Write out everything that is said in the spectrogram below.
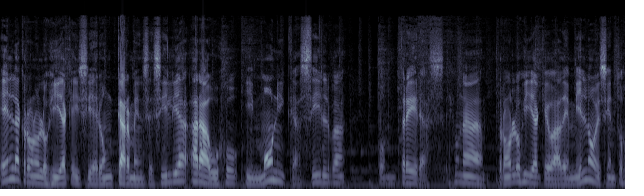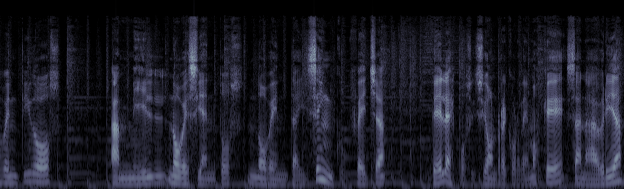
en la cronología que hicieron Carmen Cecilia Araujo y Mónica Silva Contreras. Es una cronología que va de 1922 a 1995, fecha de la exposición. Recordemos que Sanabria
